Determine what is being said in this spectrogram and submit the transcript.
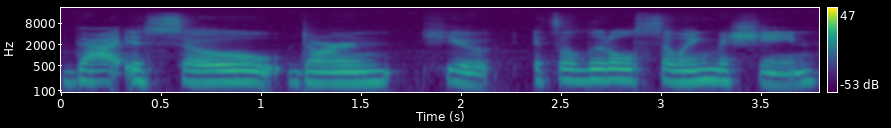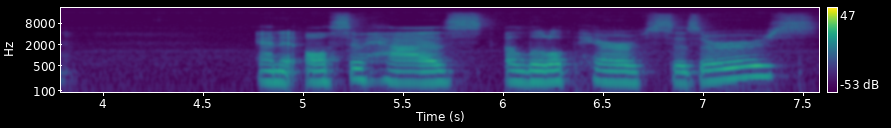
That is so darn cute. It's a little sewing machine and it also has a little pair of scissors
